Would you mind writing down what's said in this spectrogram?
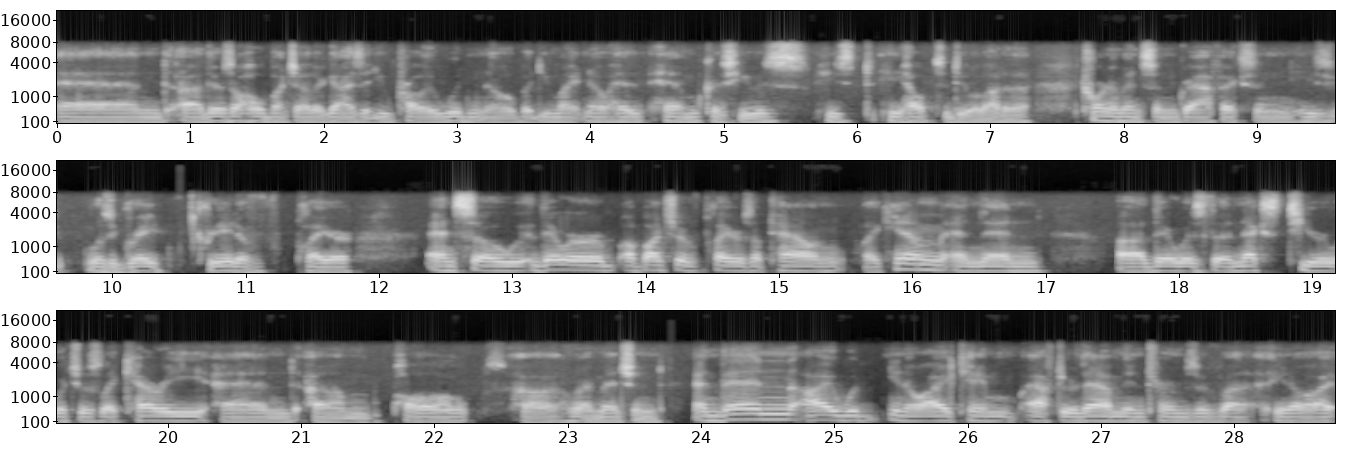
and uh, there's a whole bunch of other guys that you probably wouldn't know, but you might know him because he was he's he helped to do a lot of the tournaments and graphics, and he was a great creative player. And so there were a bunch of players uptown like him, and then uh, there was the next tier, which was like Kerry and um, Paul, uh, who I mentioned. And then I would, you know, I came after them in terms of, uh, you know, I,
